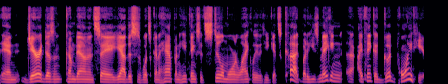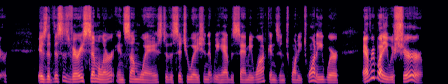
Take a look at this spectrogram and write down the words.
and Jared doesn't come down and say, "Yeah, this is what's going to happen." He thinks it's still more likely that he gets cut, but he's making, uh, I think, a good point here. Is that this is very similar in some ways to the situation that we had with Sammy Watkins in 2020, where everybody was sure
